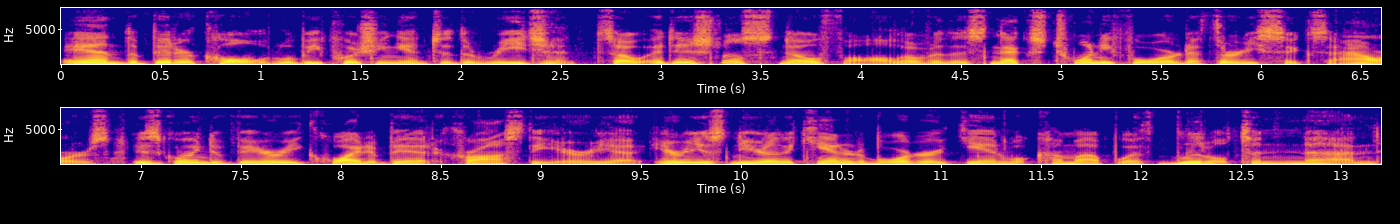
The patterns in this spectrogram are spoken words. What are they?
And the bitter cold will be pushing into the region. So additional snowfall over this next 24 to 36 hours is going to vary quite a bit across the area. Areas near the Canada border, again, will come up with little to none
